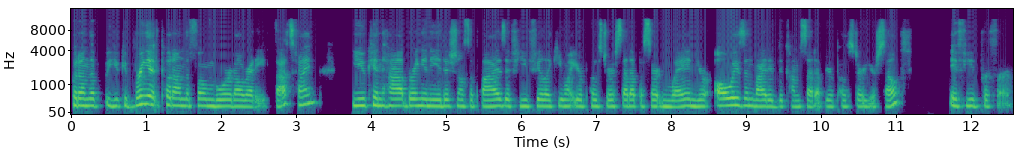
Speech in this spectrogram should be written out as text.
put on the, you could bring it, put on the foam board already. That's fine. You can have, bring any additional supplies if you feel like you want your poster set up a certain way, and you're always invited to come set up your poster yourself if you'd prefer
